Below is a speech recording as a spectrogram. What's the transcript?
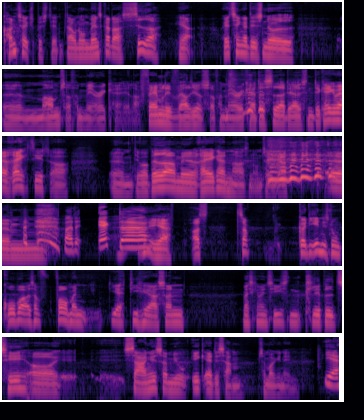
kontekstbestemt. Der er jo nogle mennesker, der sidder her, og jeg tænker, det er sådan noget uh, Moms of America, eller Family Values of America, der sidder der og sådan, det kan ikke være rigtigt, og øhm, det var bedre med Reagan og sådan nogle ting der. øhm, Var det ægte? ja, og så går de ind i sådan nogle grupper, og så får man ja, de her sådan, hvad skal man sige, sådan klippet til, og øh, sange, som jo ikke er det samme som originalen. Ja.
